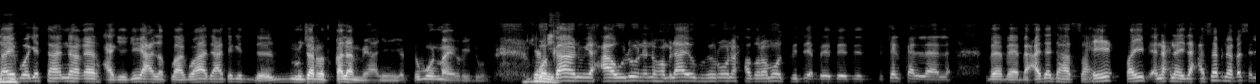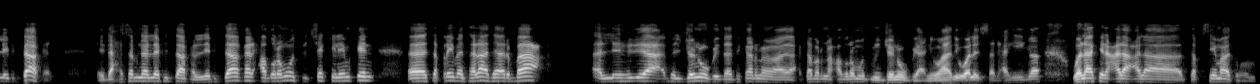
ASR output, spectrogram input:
طيب وجدتها أنها غير حقيقية على الإطلاق وهذا أعتقد مجرد قلم يعني يكتبون ما يريدون. جميل. وكانوا يحاولون إنهم لا يظهرون حضرموت بتلك بعددها الصحيح. طيب نحن إذا حسبنا بس اللي في الداخل إذا حسبنا اللي في الداخل اللي في الداخل حضرموت بتشكل يمكن آه، تقريبا ثلاثة أرباع اللي هي في الجنوب إذا ذكرنا اعتبرنا حضرموت من الجنوب يعني وهذه وليست الحقيقة ولكن على على تقسيماتهم.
